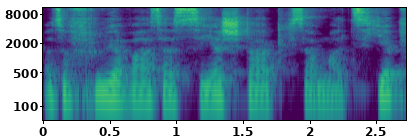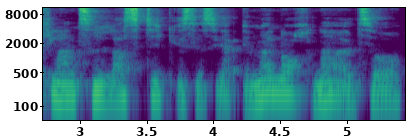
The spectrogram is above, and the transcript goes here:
Also früher war es ja sehr stark, ich sage mal, Zierpflanzenlastig, ist es ja immer noch. Ne? Also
